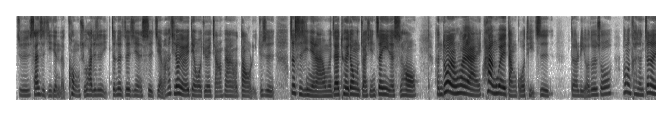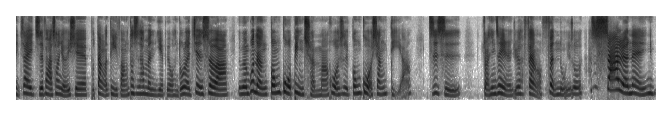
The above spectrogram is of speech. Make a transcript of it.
就是三十几点的控诉，他就是针对这件事件嘛。他其中有一点我觉得讲的非常有道理，就是这十几年来我们在推动转型正义的时候，很多人会来捍卫党国体制的理由，都是说他们可能真的在执法上有一些不当的地方，但是他们也有很多的建设啊，你们不能功过并成吗？或者是功过相抵啊？支持转型正义人就是非常愤怒，就说他是杀人呢、你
